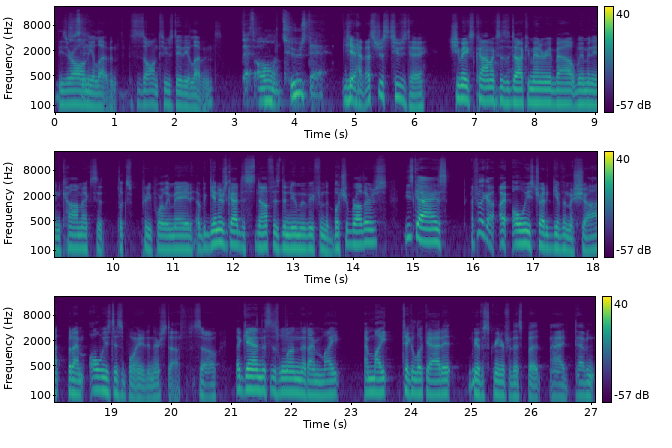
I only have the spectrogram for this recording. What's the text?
These are all on the 11th. This is all on Tuesday the 11th. That's all on Tuesday. Yeah, that's just Tuesday. She Makes Comics as a documentary about women in comics. It looks pretty poorly made. A Beginner's Guide to Snuff is the new movie from the Butcher Brothers. These guys, I feel like I, I always try to give them a shot, but I'm always disappointed in their stuff. So again, this is one that I might I might take a look at it. We have a screener for this, but I haven't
